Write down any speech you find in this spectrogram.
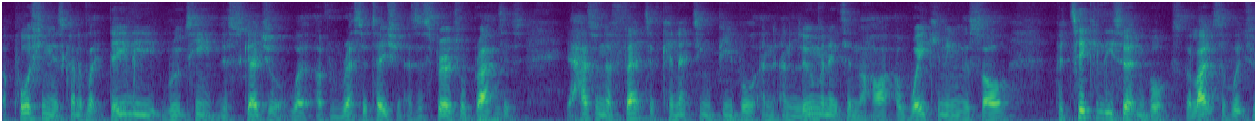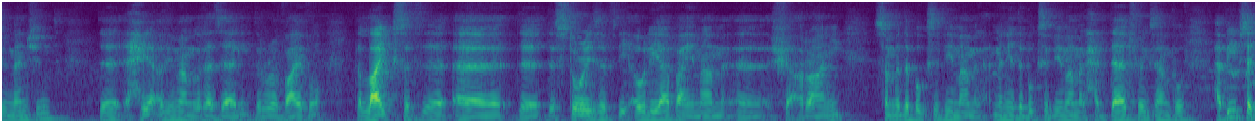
apportioning this kind of like daily routine, this schedule of recitation as a spiritual practice, it has an effect of connecting people and, and illuminating the heart, awakening the soul, particularly certain books, the likes of which we mentioned, the Ihya of Imam al-Ghazali, the revival, the likes of the, uh, the, the stories of the awliya by Imam uh, Sha'rani, some of the books of Imam, many of the books of Imam al-Haddad, for example. Habib said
